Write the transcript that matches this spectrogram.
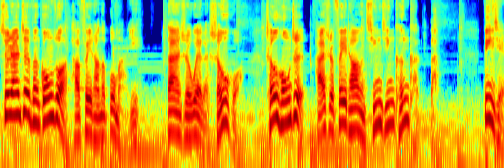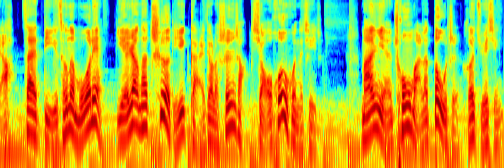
虽然这份工作他非常的不满意，但是为了生活，陈洪志还是非常勤勤恳恳的，并且啊，在底层的磨练也让他彻底改掉了身上小混混的气质，满眼充满了斗志和决心。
